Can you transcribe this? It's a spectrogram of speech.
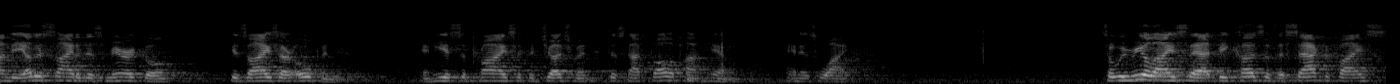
on the other side of this miracle, his eyes are opened, and he is surprised that the judgment does not fall upon him and his wife. So we realize that because of the sacrifice,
